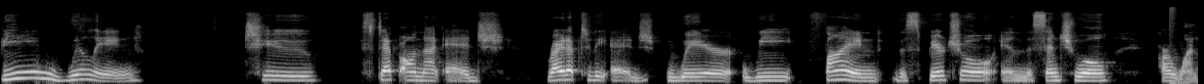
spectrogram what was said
Being willing to step on that edge, right up to the edge where we find the spiritual and the sensual are one.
